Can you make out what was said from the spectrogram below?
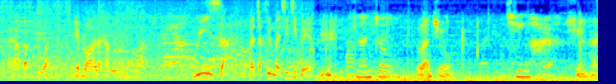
สนะครับ แบบด่วนเรียบร้อยแล้วครับวีซ่าแล้วจะขึ้นไปที่ทิเบต 兰州、 หลานชู 青海， เชียงไฮ้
